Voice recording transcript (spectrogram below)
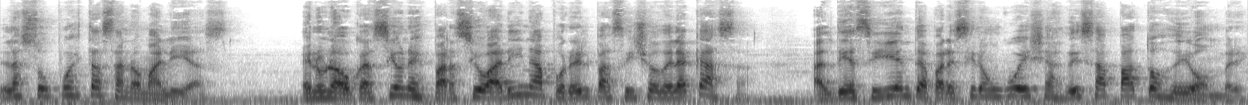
las supuestas anomalías. En una ocasión esparció harina por el pasillo de la casa. Al día siguiente aparecieron huellas de zapatos de hombre.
